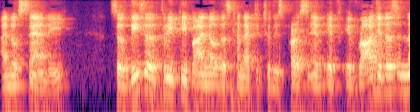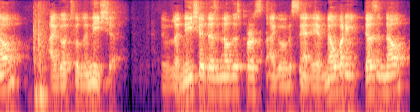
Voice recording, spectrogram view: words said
i know sandy so these are the three people i know that's connected to this person. If, if, if roger doesn't know i go to lanisha. If lanisha doesn't know this person i go to sandy. If nobody doesn't know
